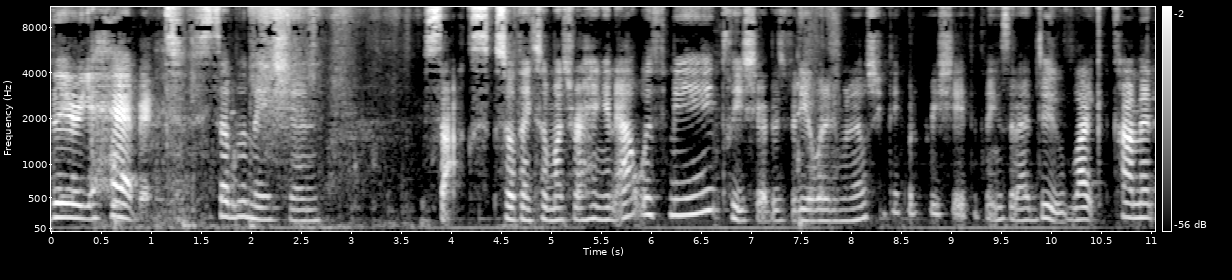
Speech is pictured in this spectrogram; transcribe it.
there you have it. Sublimation socks. So thanks so much for hanging out with me. Please share this video with anyone else you think would appreciate the things that I do. Like, comment,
